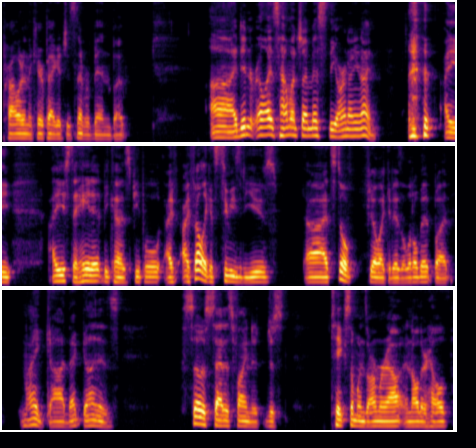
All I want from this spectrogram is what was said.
Prowler in the care package. It's never been, but uh, I didn't realize how much I missed the R99. I I used to hate it because people I I felt like it's too easy to use. Uh, I still feel like it is a little bit, but my god, that gun is so satisfying to just take someone's armor out and all their health.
